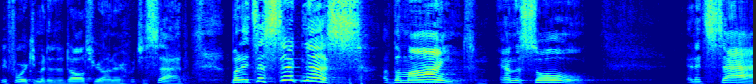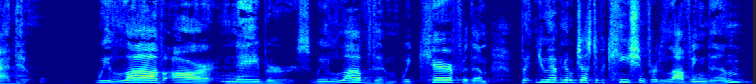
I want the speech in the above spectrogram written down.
before he committed adultery on her, which is sad. But it's a sickness of the mind and the soul. And it's sad. We love our neighbors. We love them. We care for them. But you have no justification for loving them.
